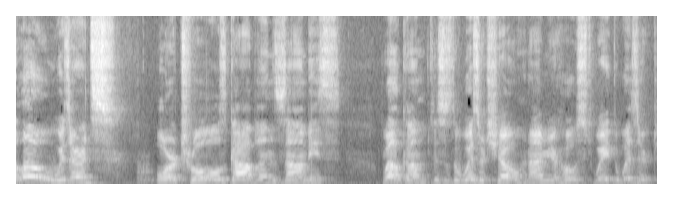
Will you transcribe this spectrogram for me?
Hello, wizards! Or trolls, goblins, zombies. Welcome, this is The Wizard Show, and I'm your host, Wade the Wizard.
